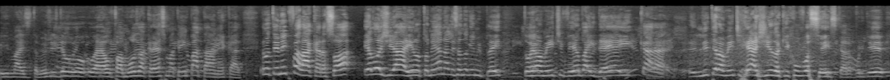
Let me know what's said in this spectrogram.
E mais também o juiz deu o, é, o famoso acréscimo até empatar, né, cara? Eu não tenho nem o que falar, cara, só elogiar aí, não tô nem analisando o gameplay, tô realmente vendo a ideia e, cara, literalmente reagindo aqui com vocês, cara, porque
